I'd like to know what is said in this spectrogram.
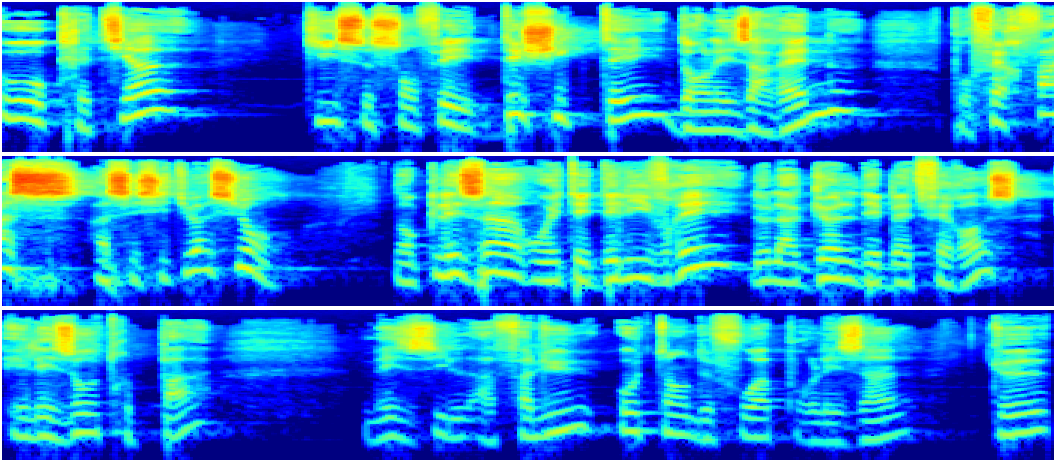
aux chrétiens qui se sont fait déchiqueter dans les arènes pour faire face à ces situations. Donc les uns ont été délivrés de la gueule des bêtes féroces et les autres pas, mais il a fallu autant de foi pour les uns que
